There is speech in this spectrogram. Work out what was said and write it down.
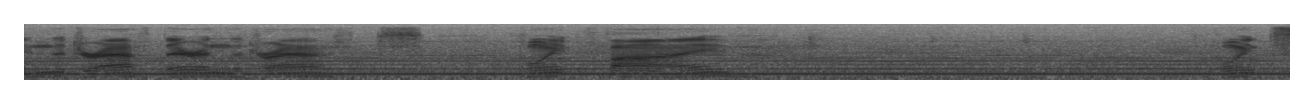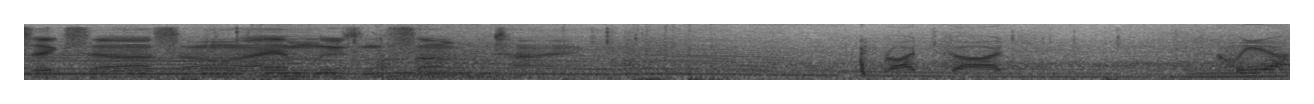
In the draft. They're in the five. Point six. Uh, so I am losing some time. Right side. Clear.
